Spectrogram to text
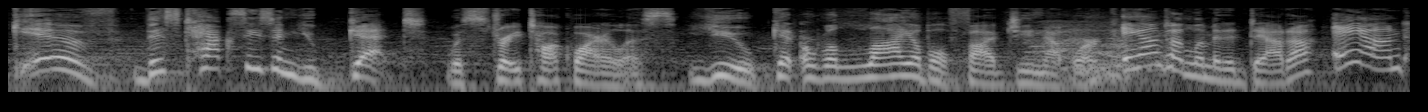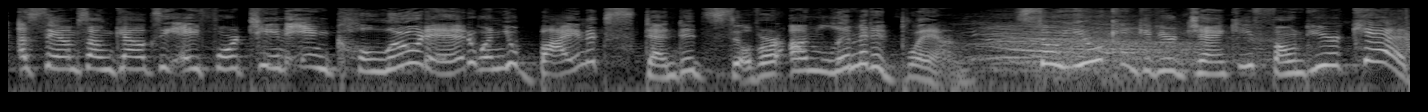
give. This tax season, you get with Straight Talk Wireless. You get a reliable 5G network and unlimited data and a Samsung Galaxy A14 included when you buy an extended silver unlimited plan. So you can give your janky phone to your kid.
